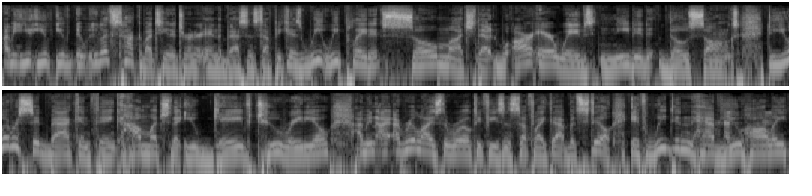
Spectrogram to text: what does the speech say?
I mean, you, you, you let's talk about Tina Turner and the best and stuff because we we played it so much that our airwaves needed those songs. Do you ever sit back and think how much that you gave to radio? I mean, I, I realize the royalty fees and stuff like that, but still, if we didn't have you, Holly,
